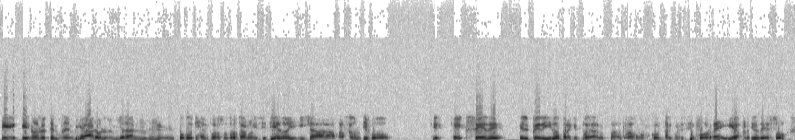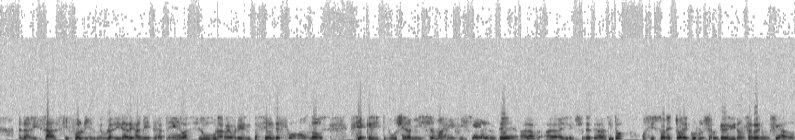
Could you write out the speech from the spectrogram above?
que, no lo estén por enviar o lo enviarán en poco tiempo. Nosotros estamos insistiendo y, ya ha pasado un tiempo que excede el pedido para que pueda, podamos contar con ese informe y a partir de eso analizar si fueron irregularidades administrativas, si hubo una reorientación de fondos, si es que distribuyeron misión más eficiente a la, a la dirección de tránsito o si son hechos de corrupción que debieron ser denunciados.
